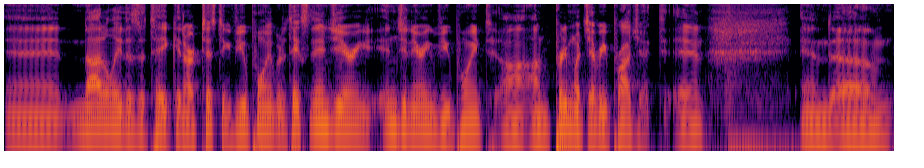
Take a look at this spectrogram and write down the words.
and not only does it take an artistic viewpoint, but it takes an engineering engineering viewpoint uh, on pretty much every project. And and um,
